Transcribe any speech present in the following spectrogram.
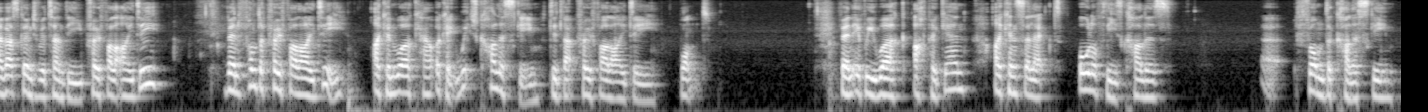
and that's going to return the profile ID. Then from the profile ID, I can work out, okay, which color scheme did that profile ID want? Then if we work up again, I can select all of these colors uh, from the color scheme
